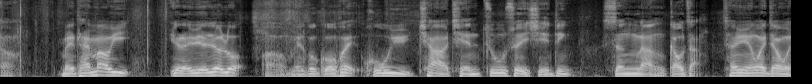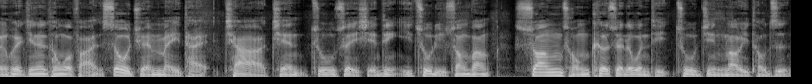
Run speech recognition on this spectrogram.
啊，美台贸易越来越热络啊，美国国会呼吁洽签租税协定，声浪高涨。参议院外交委员会今天通过法案，授权美台洽签租税协定，以处理双方双重课税的问题，促进贸易投资。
